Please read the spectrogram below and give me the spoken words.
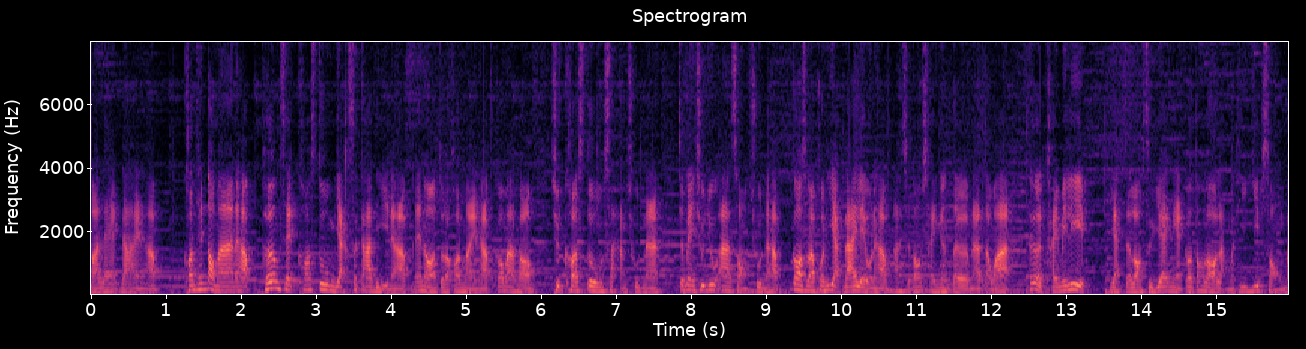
มาแลกได้นะครับ คอนเทนต์ต่อมานะครับ เพิ่มเซตคอสตูมยักษ์สกาดีนะครับ แน่นอนตัวละครใหม่นะครับ ก็มาพร้อมชุดคอสตูม 3 ชุดนะ จะเป็นชุด UR 2 ชุดนะครับ ก็สำหรับคนที่อยากได้เร็วนะครับ อาจจะต้องใช้เงินเติมนะ แต่ว่าถ้าเกิดใครไม่รีบ อยากจะรอซื้อแยกเนี่ย ก็ต้องรอหลังวันที่ 22ใบ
